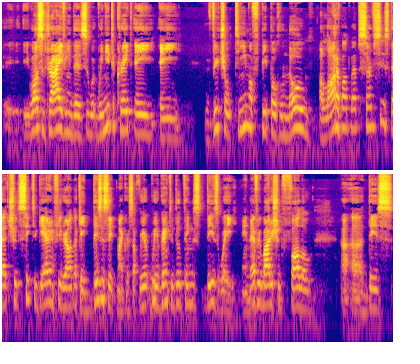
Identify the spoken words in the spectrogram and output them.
it was driving this. We need to create a a virtual team of people who know a lot about web services that should sit together and figure out okay this is it microsoft we're, we're going to do things this way and everybody should follow this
